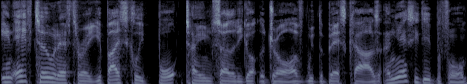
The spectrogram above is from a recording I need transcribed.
in F two and F three, you basically bought teams so that he got the drive with the best cars, and yes, he did perform.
